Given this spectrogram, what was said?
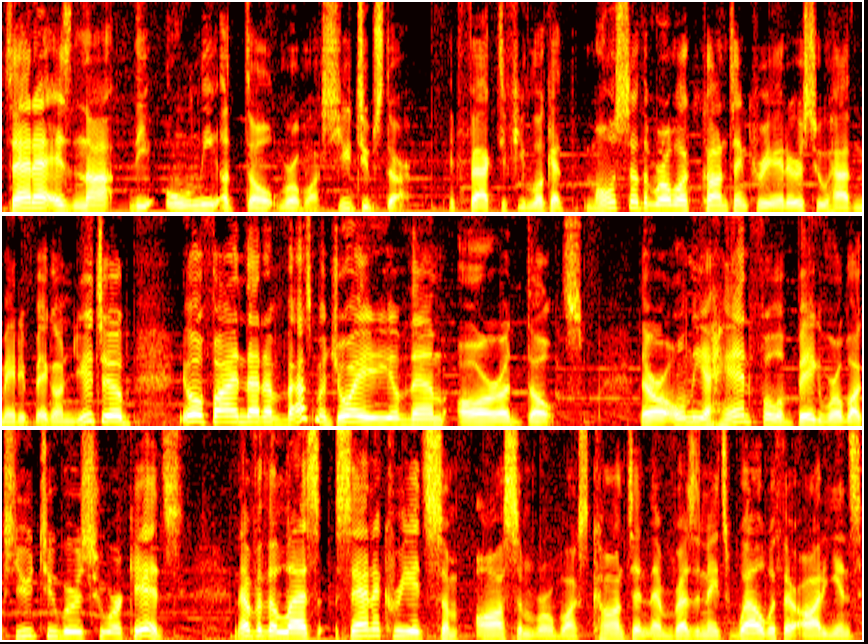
Sanna is not the only adult Roblox YouTube star. In fact, if you look at most of the Roblox content creators who have made it big on YouTube, you'll find that a vast majority of them are adults. There are only a handful of big Roblox YouTubers who are kids. Nevertheless, Sanna creates some awesome Roblox content that resonates well with their audience,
